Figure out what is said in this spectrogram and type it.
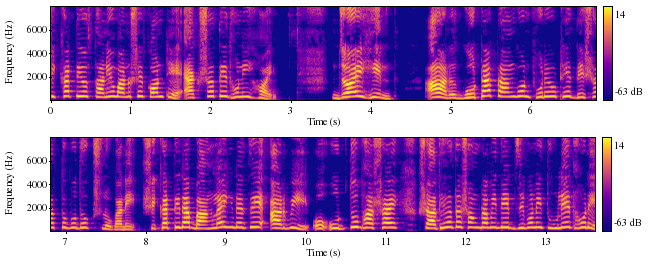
শিক্ষার্থী স্থানীয় মানুষের কণ্ঠে একসাথে ধ্বনি হয়। জয় হিন্দ! আর গোটা প্রাঙ্গণ ভরে ওঠে দেশাত্মবোধক স্লোগানে। শিক্ষার্থীরা বাংলা, ইংরেজি, আরবি ও উর্দু ভাষায় স্বাধীনতা সংগ্রামীদের জীবনী তুলে ধরে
